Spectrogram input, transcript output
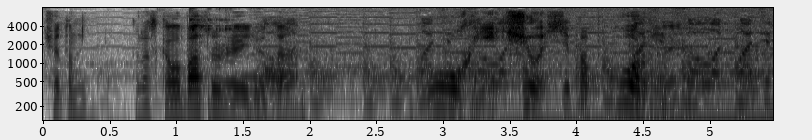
Что там? Расколбас уже идет, да? Ух, ничего себе, попкорны. Солок, квасит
